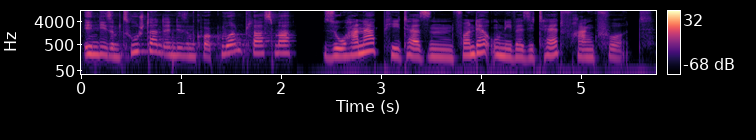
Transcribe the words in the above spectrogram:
in diesem Zustand, in diesem Quark-Gluon-Plasma. So Hanna Petersen von der Universität Frankfurt.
